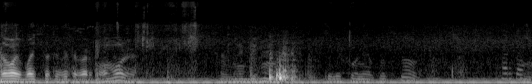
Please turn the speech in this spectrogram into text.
Давай, батько тобі тепер поможе. Не бігай. Телефон я поставив. Картошка.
